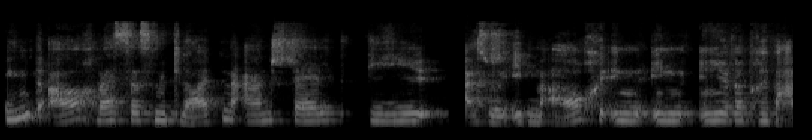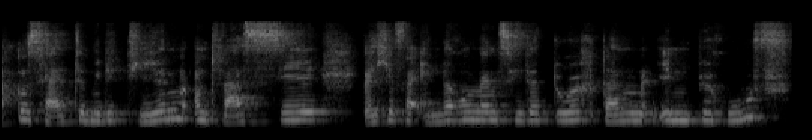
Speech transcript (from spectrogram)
und auch was das mit Leuten anstellt, die also eben auch in, in, in ihrer privaten Seite meditieren und was sie, welche Veränderungen sie dadurch dann im Beruf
